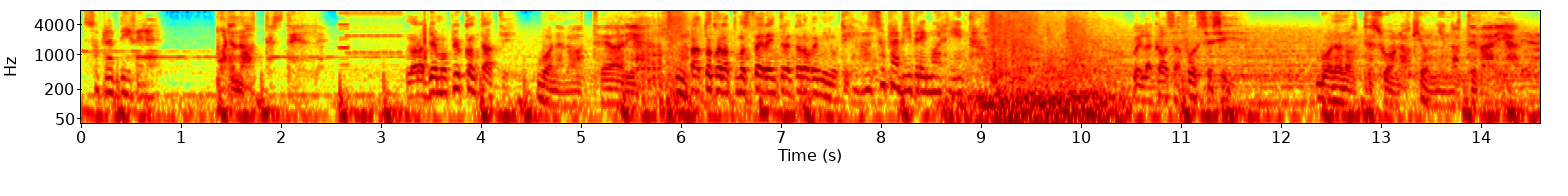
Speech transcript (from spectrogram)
Sopravvivere. Buonanotte, stelle. Non abbiamo più contatti. Buonanotte, aria. Impatto con l'atmosfera in 39 minuti. Non sopravvivremo al rientro. Quella cosa forse sì. Buonanotte, suono che ogni notte varia.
